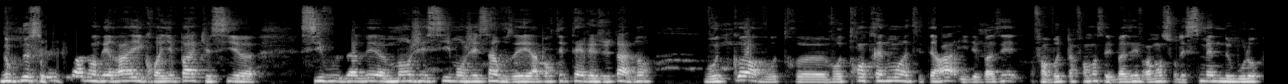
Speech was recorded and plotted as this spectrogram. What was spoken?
Donc ne soyez pas dans des rails. Croyez pas que si euh, si vous avez mangé ci, mangé ça, vous allez apporter tel résultat. Non votre corps, votre euh, votre entraînement, etc. Il est basé, enfin votre performance est basée vraiment sur des semaines de boulot.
